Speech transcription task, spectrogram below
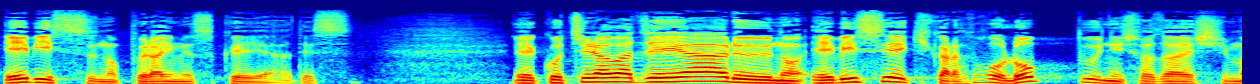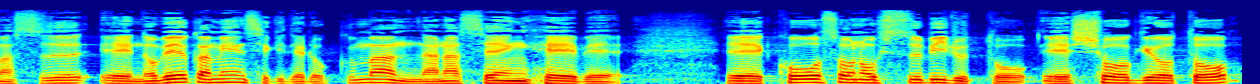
恵比寿のプライムスクエアです。こちらは JR の恵比寿駅から徒歩6分に所在します、延べ床面積で6万7000平米、高層のオフィスビルと商業と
